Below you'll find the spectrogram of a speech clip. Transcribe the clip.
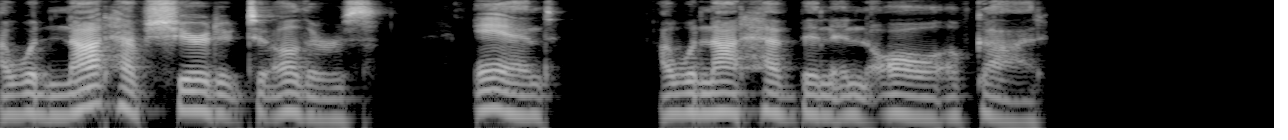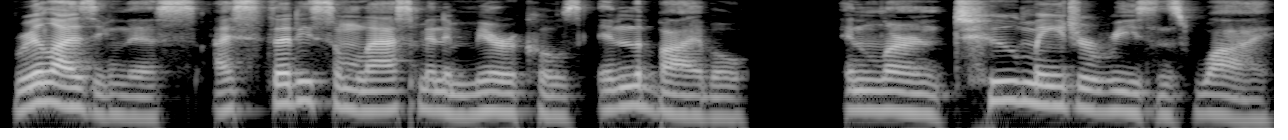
I would not have shared it to others, and I would not have been in awe of God. Realizing this, I studied some last minute miracles in the Bible and learned two major reasons why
